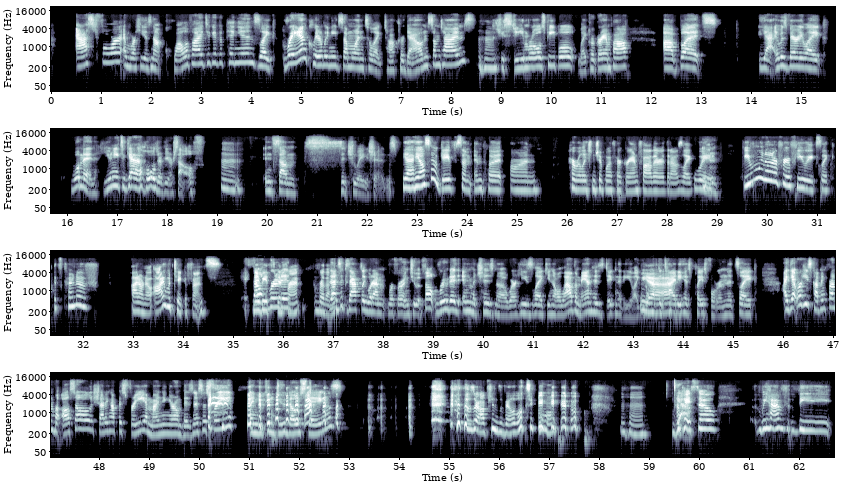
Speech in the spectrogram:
asked for and where he is not qualified to give opinions. Like Rayanne clearly needs someone to like talk her down sometimes Mhm. 'cause she steamrolls people like her grandpa. Uh, but yeah, it was very like, woman, you need to get a hold of yourself Hmm. in some situations. Yeah, he also gave some input on her relationship with her grandfather that I was like, wait, Mhm. You've only known her for a few weeks. Like, it's kind of, I don't know. I would take offense. It Maybe it's rooted. different for them. That's exactly what I'm referring to. It felt rooted in machismo, where he's like, you know, allow the man his dignity. Like, you don't have to tidy his place for him. It's like, I get where he's coming from, but also shutting up is free and minding your own business is free. and you can do those things. Those are options available to Mhm. you. Mhm. Yeah. Okay, so we have the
